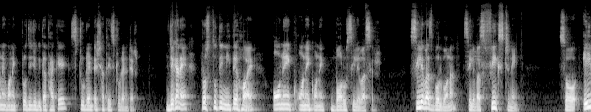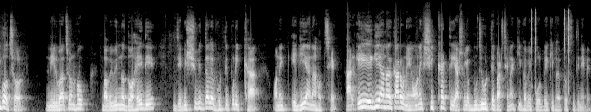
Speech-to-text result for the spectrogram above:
অনেক অনেক প্রতিযোগিতা থাকে স্টুডেন্টের সাথে স্টুডেন্টের যেখানে প্রস্তুতি নিতে হয় অনেক অনেক অনেক বড় সিলেবাসের সিলেবাস বলব না সিলেবাস ফিক্সড নেই। সো এই বছর নির্বাচন হোক বা বিভিন্ন দোহাই দিয়ে যে বিশ্ববিদ্যালয়ে ভর্তি পরীক্ষা অনেক এগিয়ে আনা হচ্ছে। আর এই এগিয়ে আনার কারণে অনেক শিক্ষার্থী আসলে বুঝে উঠতে পারছে না কীভাবে পড়বে, কীভাবে প্রস্তুতি নেবে।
